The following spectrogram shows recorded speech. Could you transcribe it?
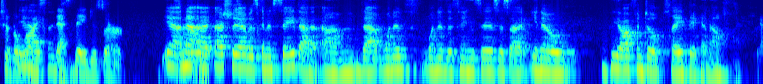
to the yes, life that they deserve. Yeah, so, and I, actually, I was going to say that um, that one of one of the things is is that you know we often don't play big enough, yeah.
